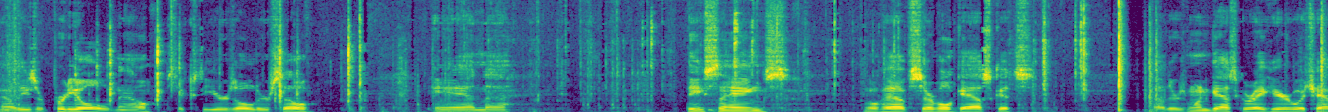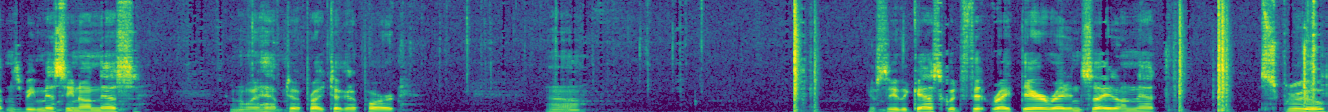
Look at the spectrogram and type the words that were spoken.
Now these are pretty old now, 60 years old or so. And uh, these things will have several gaskets. Uh, there's one gasket right here which happens to be missing on this. I don't know what happened to it. I probably took it apart. Uh, you'll see the gasket would fit right there, right inside on that screw.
